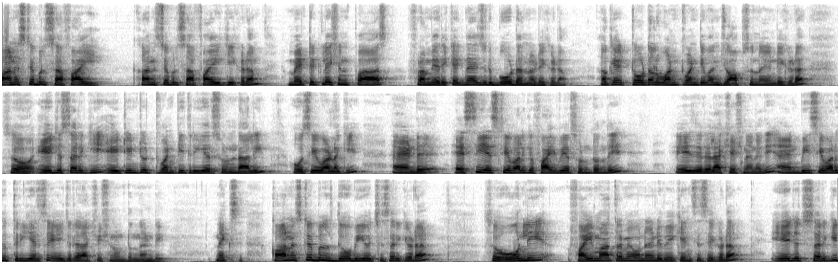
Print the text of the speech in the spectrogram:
కానిస్టేబుల్ సఫాయి కానిస్టేబుల్ సఫాయికి ఇక్కడ matriculation pass from a recognized board అన్నాడు ఇక్కడ. Okay total one twenty one jobs ఉన్నాయండి ఇక్కడ. సో ఏజ్ వచ్చేసరికి eighteen to twenty three years ఉండాలి ఓసీ వాళ్ళకి. అండ్ ఎస్సీ ఎస్టీ వాళ్ళకి ఫైవ్ ఇయర్స్ ఉంటుంది ఏజ్ రిలాక్సేషన్ అనేది. అండ్ బీసీ వాళ్ళకి త్రీ ఇయర్స్ ఏజ్ రిలాక్సేషన్ ఉంటుందండి. నెక్స్ట్ కానిస్టేబుల్ దోబీ వచ్చేసరికి ఇక్కడ. సో ఓన్లీ ఫైవ్ మాత్రమే ఉన్నాయండి వేకెన్సీస్ ఇక్కడ. ఏజ్ వచ్చేసరికి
